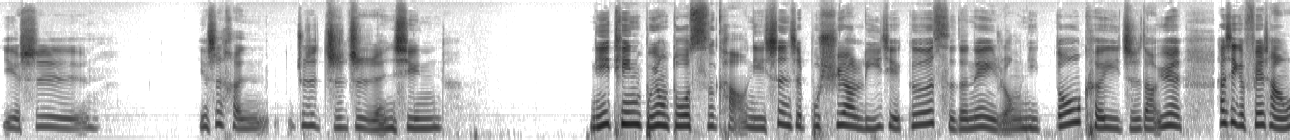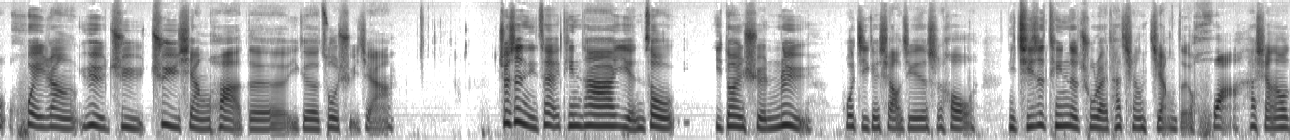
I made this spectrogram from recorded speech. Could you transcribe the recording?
也是，也是很就是直指人心。你一听不用多思考，你甚至不需要理解歌词的内容，你都可以知道，因为他是一个非常会让乐句具象化的一个作曲家。就是你在听他演奏一段旋律或几个小节的时候，你其实听得出来他想讲的话，他想要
